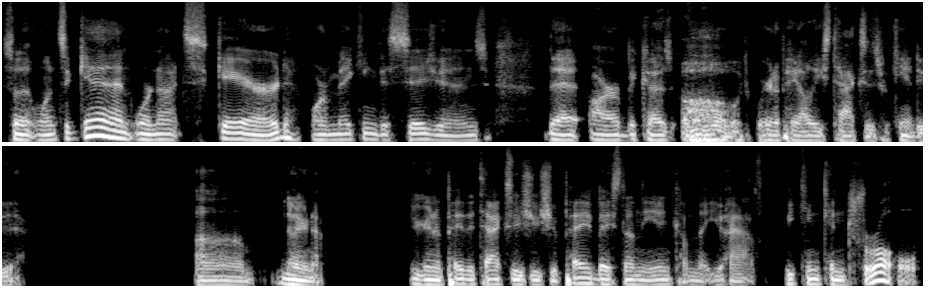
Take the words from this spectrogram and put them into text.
so that once again, we're not scared or making decisions that are because, oh, we're going to pay all these taxes. We can't do that. Um, no, you're not you're going to pay the taxes you should pay based on the income that you have. We can control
